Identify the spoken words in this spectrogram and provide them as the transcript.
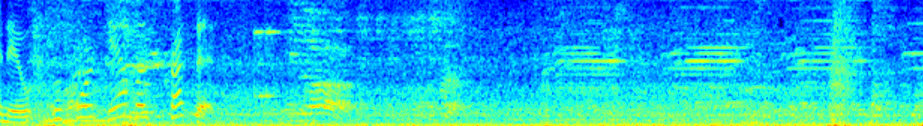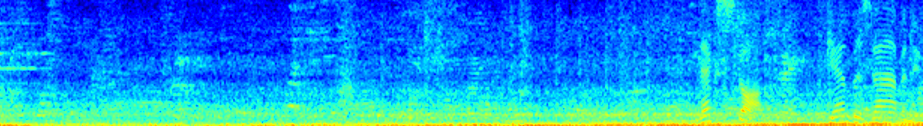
Avenue before Gambas Crescent. Next stop, Gambas Avenue.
